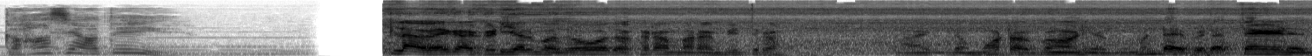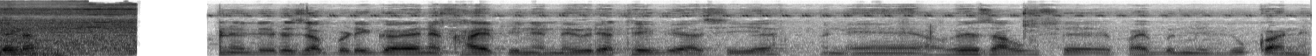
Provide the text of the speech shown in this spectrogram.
કહા સે આતે કેટલા વેગા ઘડિયાળમાં જોવો તો ખરા મારા મિત્ર. એકદમ મોટો ઘાણીયો. મંડાઈ પેલા તેણે તેણે ફાઇનલી રજા પડી ગયા અને ખાઈ પીને નવરા થઈ ગયા છીએ. અને હવે જવું છે ભાઈબંધની દુકાને.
